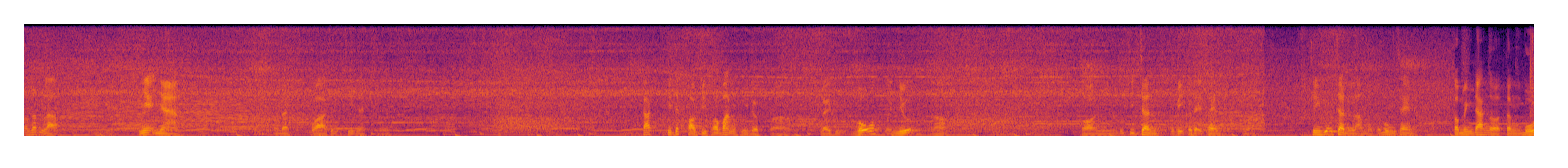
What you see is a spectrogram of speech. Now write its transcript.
nó rất là ừ, nhẹ nhàng. Ở đây qua cái vị trí này các chi tiết phào chỉ hoa văn thì được uh, lấy từ gỗ và nhựa đó. Còn vị trí trần quý vị có thể xem. Chính giữa trần là một cái bông sen. Và mình đang ở tầng 4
